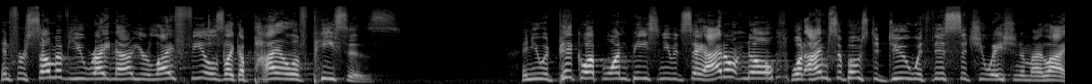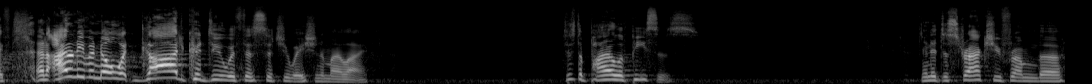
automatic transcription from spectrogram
And for some of you right now, your life feels like a pile of pieces and you would pick up one piece and you would say, I don't know what I'm supposed to do with this situation in my life. And I don't even know what God could do with this situation in my life. Just a pile of pieces. And it distracts you from the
